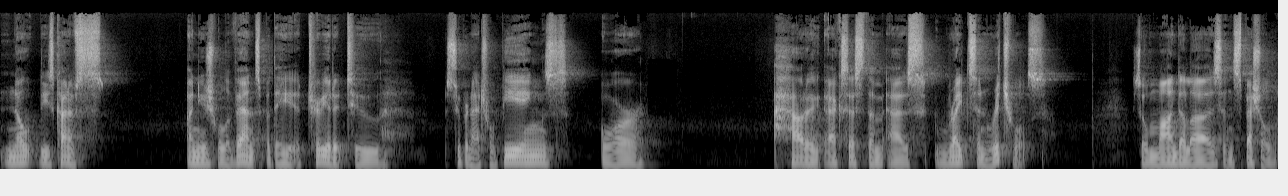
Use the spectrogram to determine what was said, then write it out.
note these kind of unusual events, but they attribute it to supernatural beings or how to access them as rites and rituals. So, mandalas and special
